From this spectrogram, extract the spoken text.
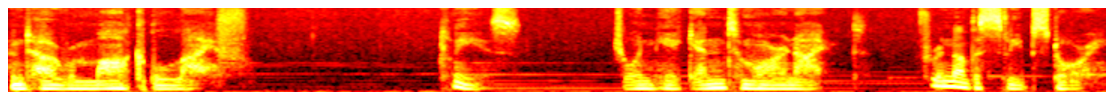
and her remarkable life. Please join me again tomorrow night for another sleep story.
